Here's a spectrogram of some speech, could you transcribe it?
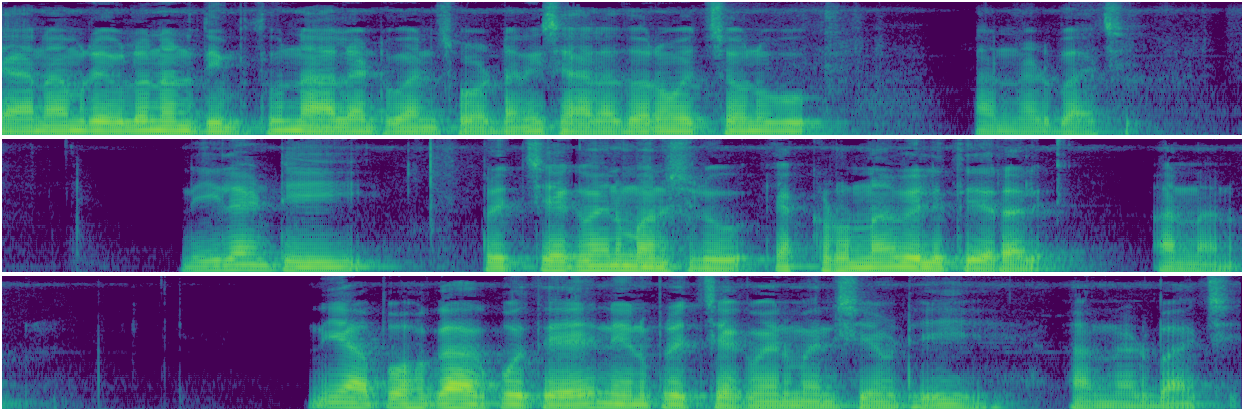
యానాం రేవులో నన్ను దింపుతూ నాలాంటి వాడిని చూడడానికి చాలా దూరం వచ్చావు నువ్వు అన్నాడు బాచి. నీలాంటి ప్రత్యేకమైన మనుషులు ఎక్కడున్నా వెళ్ళి తీరాలి అన్నాను. నీ అపోహ కాకపోతే నేను ప్రత్యేకమైన మనిషి ఏమిటి? అన్నాడు బాచి.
